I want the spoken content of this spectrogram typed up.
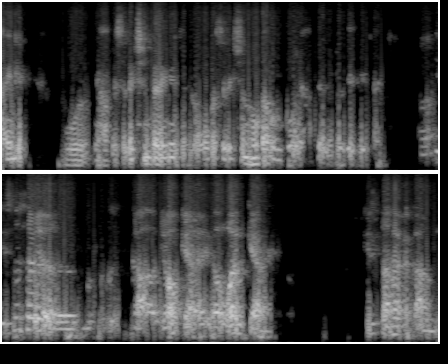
आएँगे वो यहाँ पे सिलेक्शन करेंगे। जिन लोगों का सिलेक्शन होगा उनको यहाँ पे लेकर दे दिया जाएगा इसमें सर जॉब क्या रहेगा वर्क क्या है? किस तरह का काम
